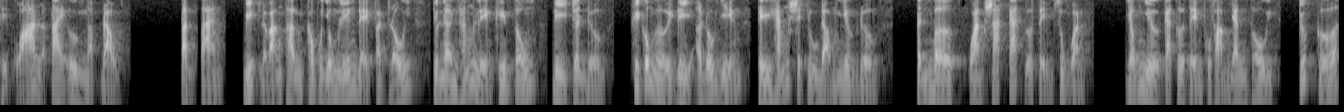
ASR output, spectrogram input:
thì quả là tai ương ngập đầu. Tần Tàng biết là bản thân không có giống liếng để phách lối, cho nên hắn liền khiêm tốn, đi trên đường. Khi có người đi ở đối diện thì hắn sẽ chủ động nhường đường, tỉnh bơ quan sát các cửa tiệm xung quanh. Giống như các cửa tiệm của phạm nhân thôi, trước cửa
